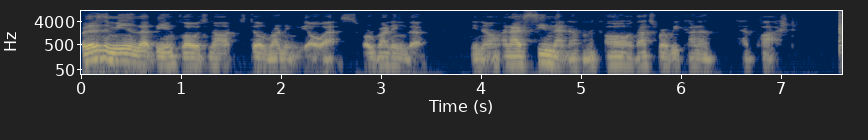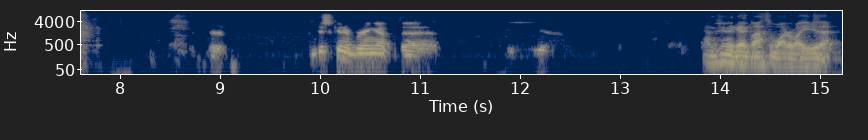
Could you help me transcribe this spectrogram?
but that doesn't mean that the inflow is not still running the os or running the you know and i've seen that and i'm like oh that's where we kind of have clashed I'm just going to bring up the, the uh, i'm just going to get a glass of water while you do that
